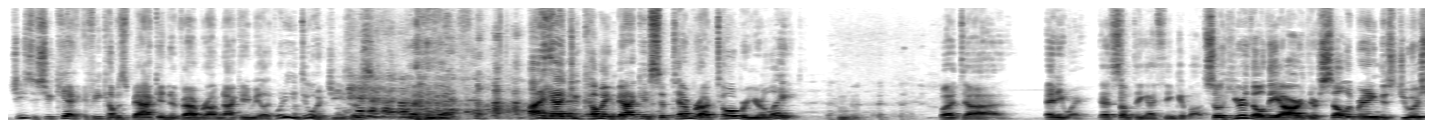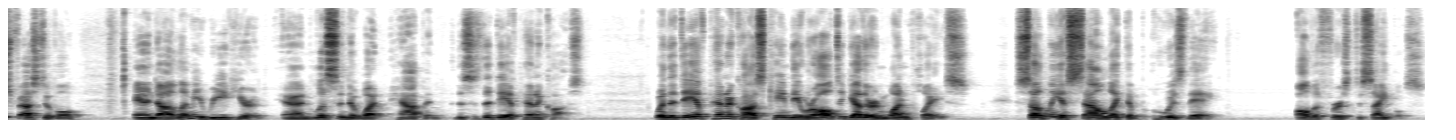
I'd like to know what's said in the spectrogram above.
Jesus, you can't, if he comes back in November, I'm not going to be like, what are you doing, Jesus? I had you coming back in September, October, you're late. but uh, anyway, that's something I think about. So here, though, they are, they're celebrating this Jewish festival. And uh, let me read here and listen to what happened. This is the day of Pentecost. When the day of Pentecost came, they were all together in one place. Suddenly, a sound like the who is they? All the first disciples.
